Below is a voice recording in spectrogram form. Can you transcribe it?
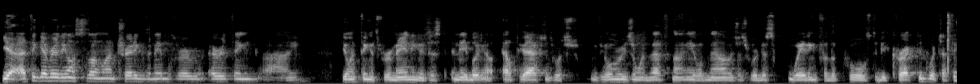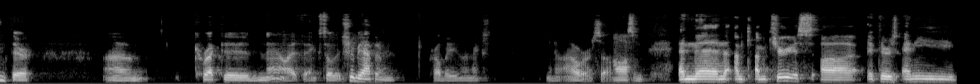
Yeah, I think everything else is online. Trading is enabled for everything. Uh, the only thing that's remaining is just enabling LP actions, which the only reason why that's not enabled now is just we're just waiting for the pools to be corrected, which I think they're um, corrected now. I think so. It should be happening probably in the next you know hour or so. Awesome. And then I'm I'm curious uh, if there's any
